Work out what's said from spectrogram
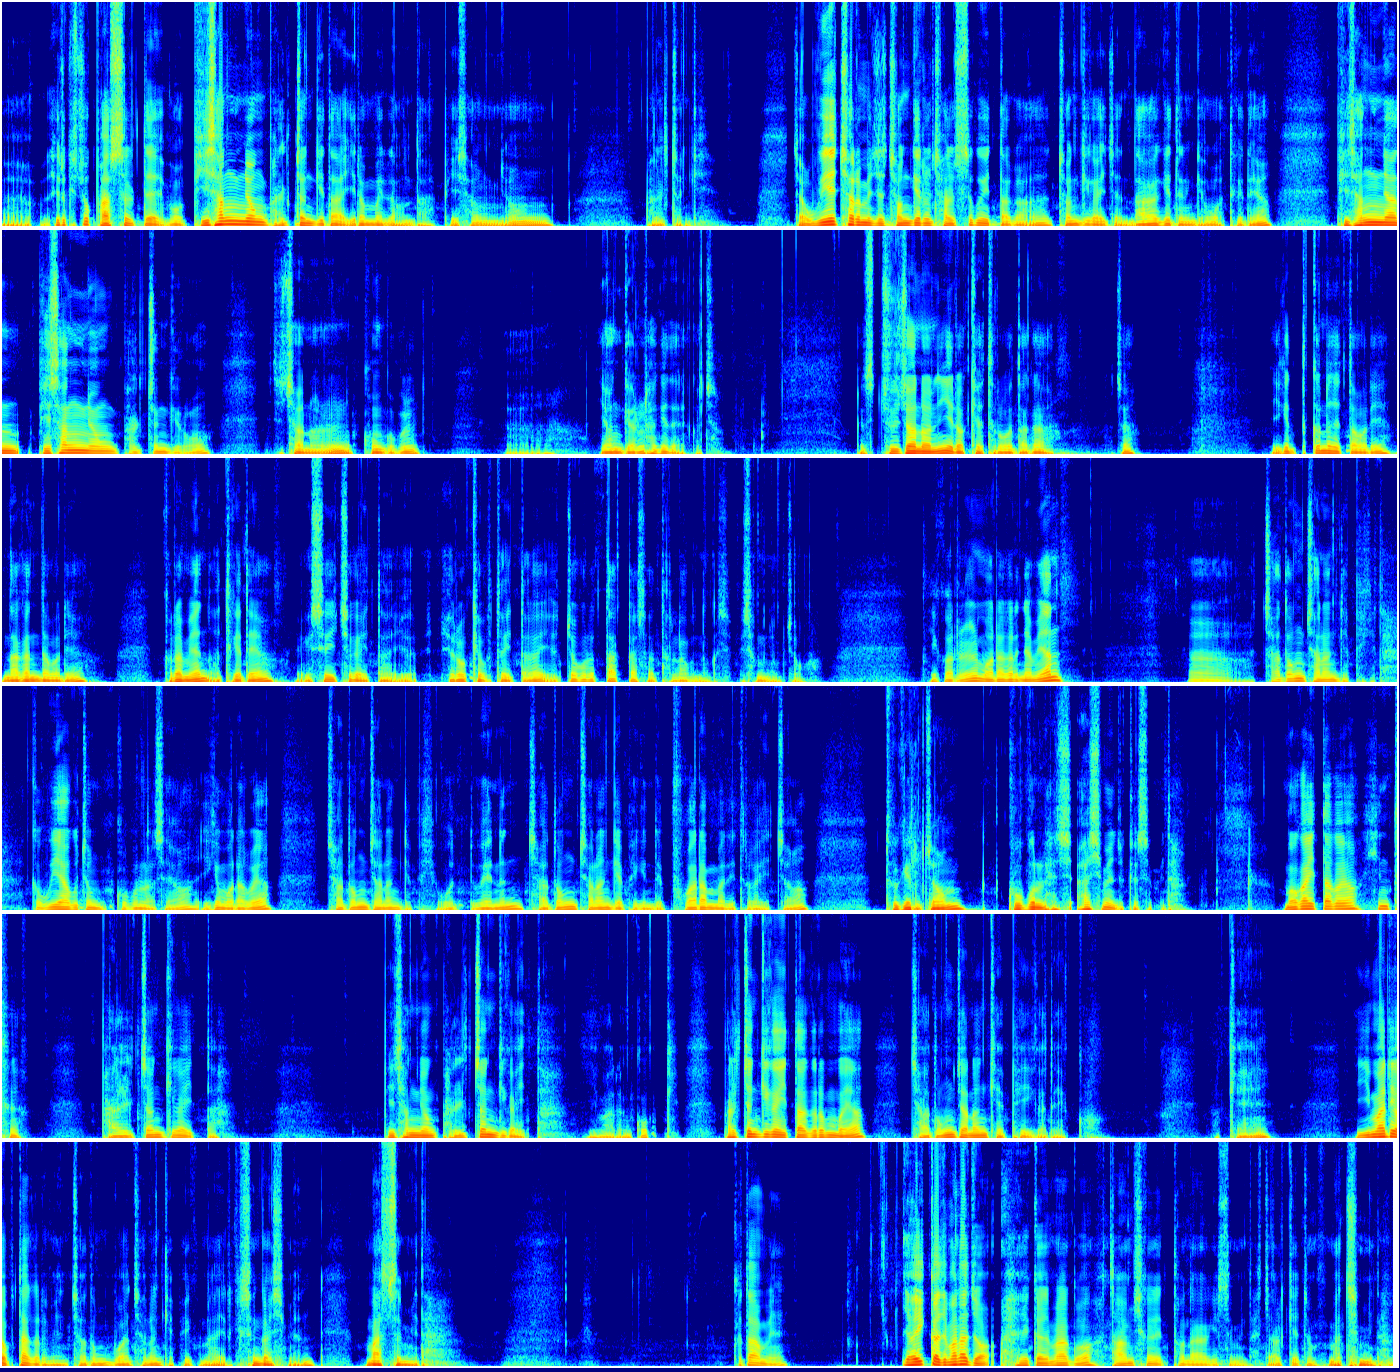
어, 이렇게 쭉 봤을 때 뭐 비상용 발전기다 이런 말이 나온다. 비상용 발전기. 자, 위에처럼 이제 전기를 잘 쓰고 있다가 전기가 이제 나가게 되는 경우 어떻게 돼요? 비상년 비상용 발전기로 이제 전원을 공급을 어, 연결을 하게 되는 거죠. 그래서 주전원이 이렇게 들어오다가 그죠? 이게 끊어졌단 말이에요. 나간단 말이에요. 그러면 어떻게 돼요? 여기 스위치가 있다. 이렇게 붙어 있다가 이쪽으로 딱 가서 달라붙는 거죠. 비상용 쪽으로. 이거를 뭐라 그러냐면 어, 자동 전환 개폐기다. 그러니까 위하고 좀 구분하세요. 이게 뭐라고요? 자동 전환 개폐기. 외는 자동 전환 개폐기인데 부하란 말이 들어가 있죠. 두 개를 좀 구분을 하시면 좋겠습니다. 뭐가 있다고요? 힌트. 발전기가 있다. 비상용 발전기가 있다. 이 말은 꼭 발전기가 있다 그러면 뭐야? 자동 전환 개폐기가 됐고 이렇게 이 말이 없다 그러면 자동부와 전원 개폐구나 이렇게 생각하시면 맞습니다. 그 다음에 여기까지만 하죠. 여기까지만 하고 다음 시간에 더 나가겠습니다. 짧게 좀 마칩니다.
